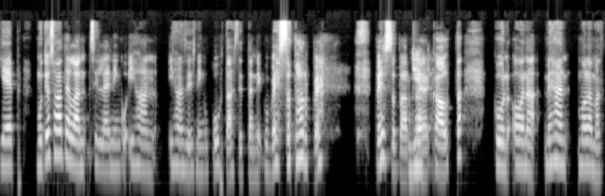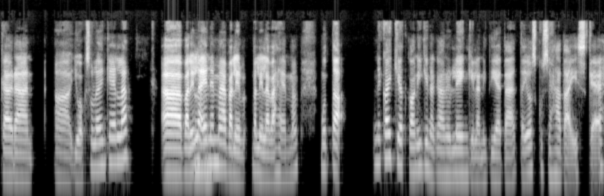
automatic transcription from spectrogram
jep. Mutta jos ajatellaan silleen niinku ihan, ihan siis niinku puhtaasti tämän niinku vessatarpeen, vessatarpeen kautta, kun Oona, mehän molemmat käydään äh, juoksulenkeillä, äh, välillä Mm. mm. enemmän ja välillä, välillä vähemmän, mutta ne kaikki, jotka on ikinä käynyt lenkillä, niin tietää, että joskus se hätä iskee.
